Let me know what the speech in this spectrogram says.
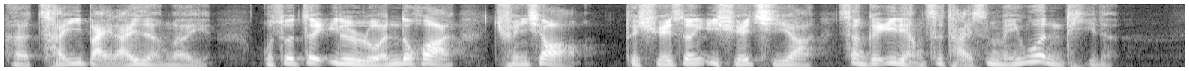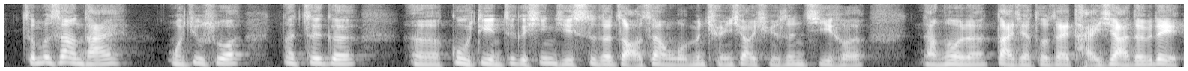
呃才一百来人而已。我说这一轮的话，全校的学生一学期啊上个一两次台是没问题的。怎么上台？我就说那这个。呃，固定这个星期四的早上，我们全校学生集合，然后呢，大家都在台下，对不对？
